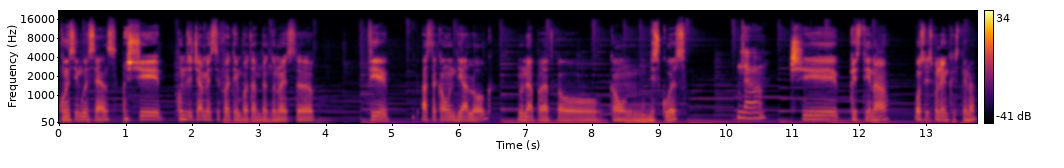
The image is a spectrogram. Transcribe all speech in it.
cu un singur sens și, cum ziceam, este foarte important pentru noi să fie asta ca un dialog, nu neapărat ca, o, ca un discurs. Da. Și Cristina, o să-i spunem Cristina,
